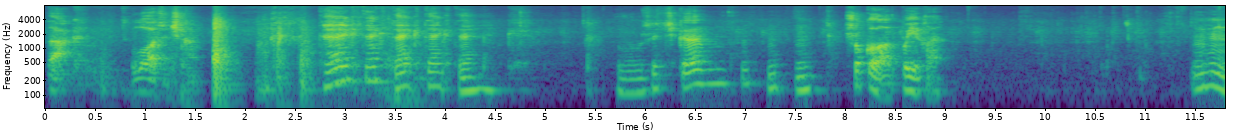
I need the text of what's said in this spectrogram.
Так, ложечка. Так, так, так, так, так. Ложечка. Шоколад, поїхали. Угу.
